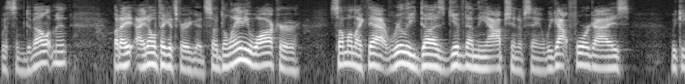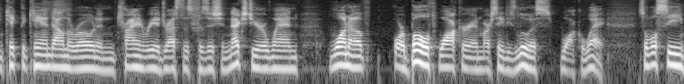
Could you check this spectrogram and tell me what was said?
with some development, but I, I don't think it's very good. So Delanie Walker, someone like that, really does give them the option of saying we got four guys, we can kick the can down the road and try and readdress this position next year when one of or both Walker and Marcedes Lewis walk away. So we'll see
